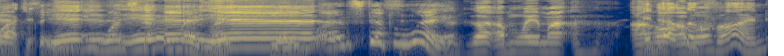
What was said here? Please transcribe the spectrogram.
watch it? see, you're one step away. You're one step away. I'm waiting my. I It hold- does I'm look fun.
